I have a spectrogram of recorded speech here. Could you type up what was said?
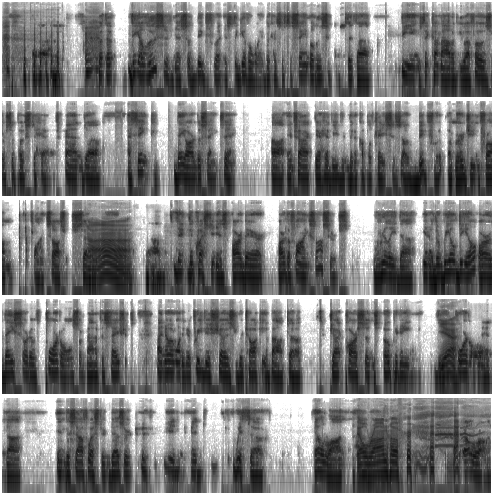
Uh, but the, the elusiveness of Bigfoot is the giveaway because it's the same elusiveness that uh, beings that come out of UFOs are supposed to have. And uh, I think they are the same thing. Uh, in fact, there have even been a couple of cases of Bigfoot emerging from flying saucers. So Ah. Uh, the, the question is, are there are the flying saucers really the you know the real deal, or are they sort of portals or manifestations? I know in one of your previous shows you were talking about uh, Jack Parsons opening the Yeah. portal in uh, in the southwestern desert in, in, with uh, Elron. L. Ron Hubbard. Elron.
